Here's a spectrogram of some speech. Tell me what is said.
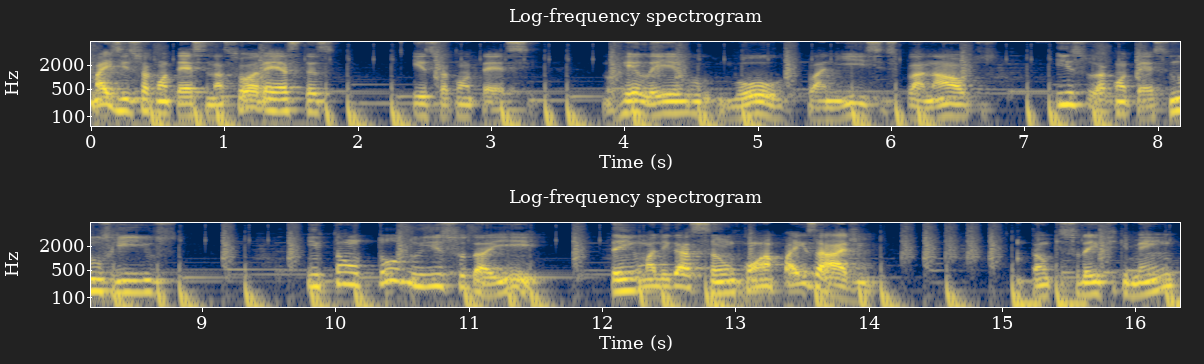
mas isso acontece nas florestas, isso acontece no relevo, morros, planícies, planaltos, isso acontece nos rios. Então, tudo isso daí tem uma ligação com a paisagem. Então que isso daí fique bem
